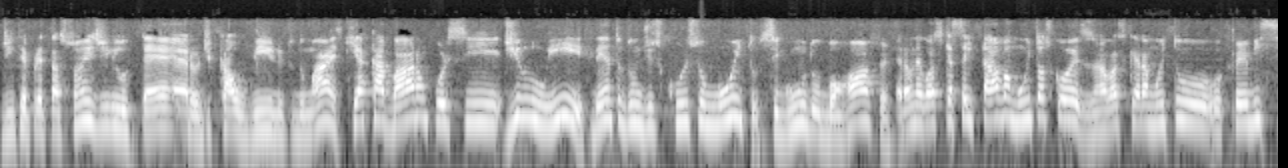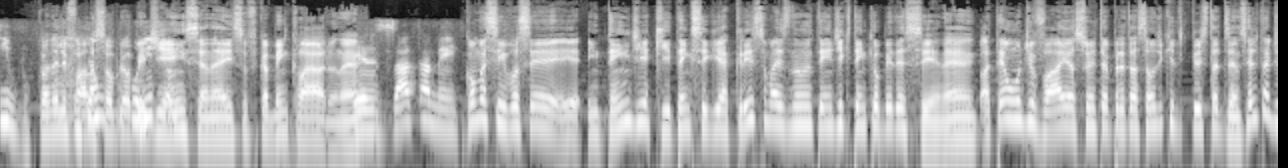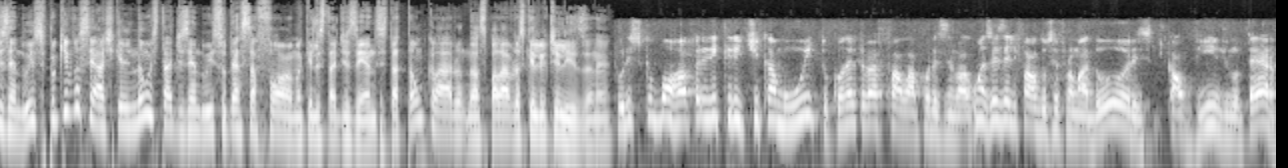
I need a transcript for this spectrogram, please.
de interpretações de Lutero, de Calvino e tudo mais, que acabaram por se diluir dentro de um discurso muito, segundo o Bonhoeffer, era um negócio que aceitava muito as coisas, um negócio que era muito permissivo. Quando ele fala Então, sobre por isso- obediência, né? Isso fica bem claro, né? Exatamente. Como assim você entende que tem que seguir a Cristo, mas não entende que tem que obedecer, né? Até onde vai a sua interpretação de que Cristo está dizendo? Se ele está dizendo isso, por que você acha que ele não está dizendo isso dessa forma que ele está dizendo? Está tão claro nas palavras que ele utiliza, né? Por isso que o Bonhoeffer ele critica muito quando ele vai falar, por exemplo, algumas vezes ele fala dos reformadores, de Calvino, de Lutero,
